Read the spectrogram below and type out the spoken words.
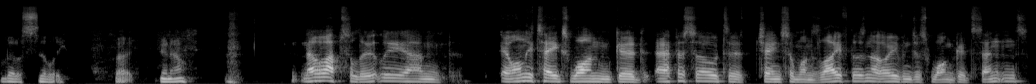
a little silly but you know. No absolutely. Um it only takes one good episode to change someone's life doesn't it or even just one good sentence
